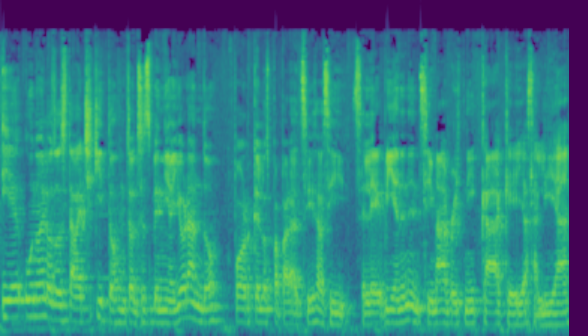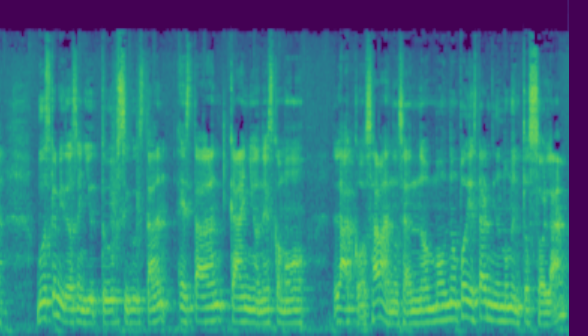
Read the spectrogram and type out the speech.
y uno de los dos estaba chiquito, entonces venía llorando porque los paparazzis así se le vienen encima a Britney cada que ella salía. Busquen videos en YouTube si gustan. Estaban cañones como la acosaban, o sea, no, no podía estar ni un momento sola.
